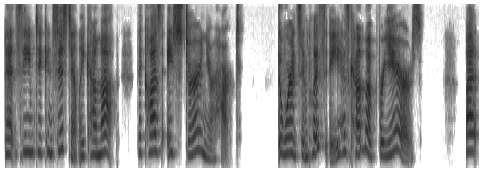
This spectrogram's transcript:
that seem to consistently come up that cause a stir in your heart. The word simplicity has come up for years, but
